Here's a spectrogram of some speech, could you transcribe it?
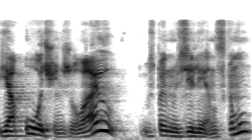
Я очень желаю господину Зеленскому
